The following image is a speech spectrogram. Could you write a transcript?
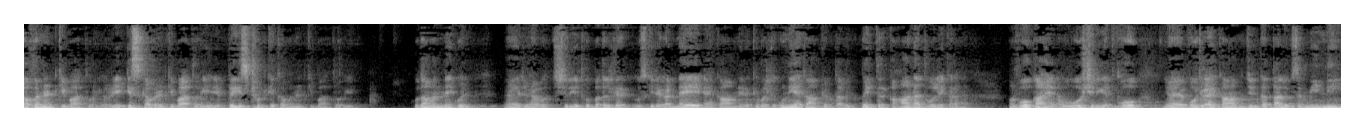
کورننٹ کی بات ہو رہی ہے اور یہ کس کورننٹ کی بات ہو رہی ہے؟ یہ پریسٹ ہوڈ کے کورننٹ کی بات ہو رہی ہے۔ خداون نے کوئی جو ہے وہ شریعت کو بدل کر اس کی جگہ نئے احکام نہیں رکھے، بلکہ انہی احکام کے مطابق بہتر کہانت وہ لے کر آیا۔ اور وہ کاہن، وہ شریعت، وہ وہ جو احکام جن کا تعلق زمینی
